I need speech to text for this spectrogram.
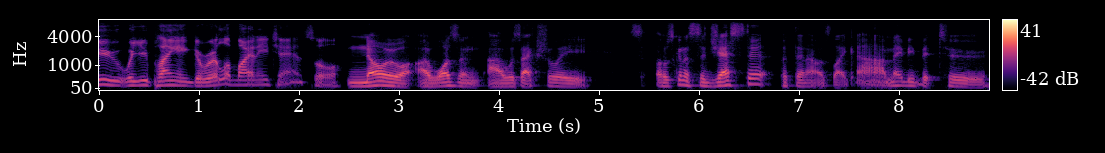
you were you playing a gorilla by any chance, or No, I wasn't. I was actually I was gonna suggest it, but then I was like, ah, maybe a bit too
